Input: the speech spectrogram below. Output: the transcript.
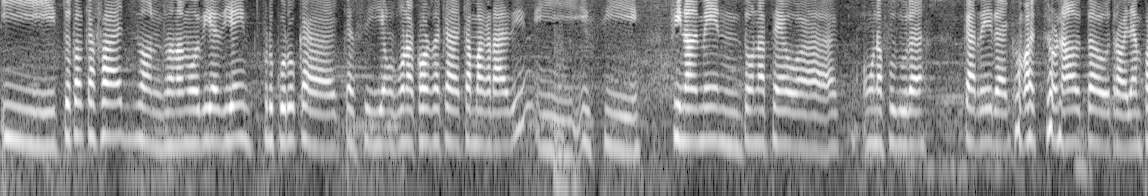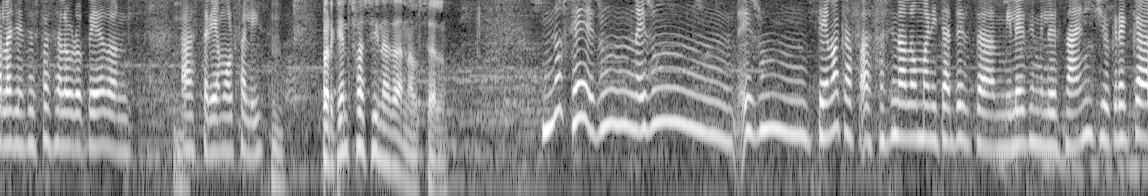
i tot el que faig doncs, en el meu dia a dia procuro que, que sigui alguna cosa que, que m'agradi i, i si finalment dona peu a una futura carrera com a astronauta o treballant per l'Agència Espacial Europea, doncs estaria molt feliç. Per què ens fascina tant el cel? No sé, és un, és un, és un tema que fa fascina la humanitat des de milers i milers d'anys. Jo crec que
